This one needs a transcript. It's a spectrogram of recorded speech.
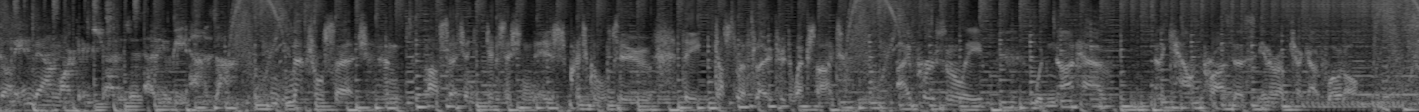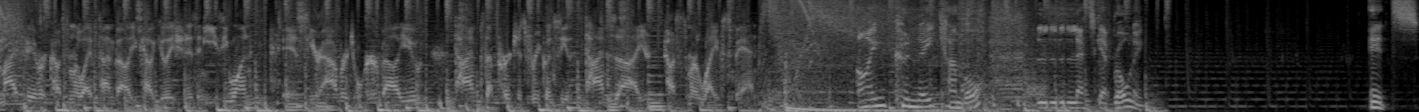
So an inbound marketing strategist, how do you beat Amazon? Natural search and our search engine position is critical to the customer flow through the website. I personally would not have an account process interrupt checkout flow at all. My favorite customer lifetime value calculation is an easy one. It's your average order value times that purchase frequency times uh, your customer lifespan. I'm Kane Campbell. L- let's get rolling. It's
